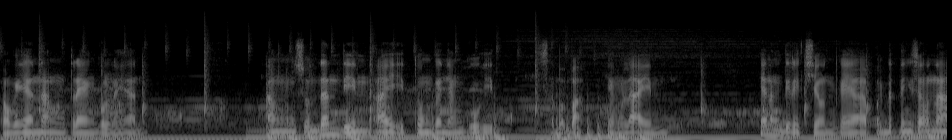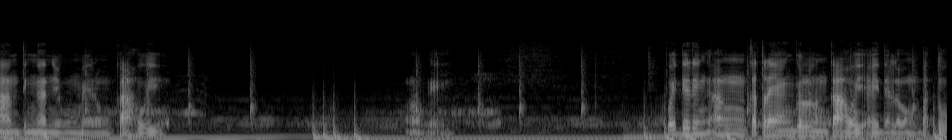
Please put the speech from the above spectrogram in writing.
Okay, yan ang triangle na yan. Ang sundan din ay itong kanyang guhit sa baba, yung line yan ang direksyon. Kaya pagdating sa unahan, tingnan nyo kung merong kahoy. Okay. Pwede rin ang katriangle ng kahoy ay dalawang bato.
